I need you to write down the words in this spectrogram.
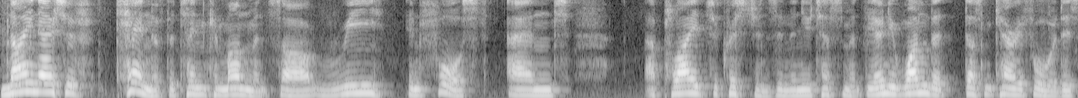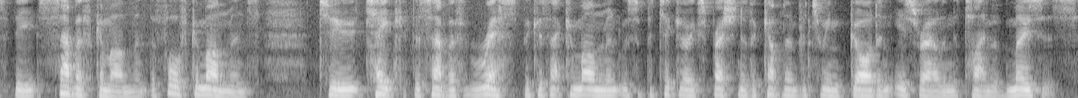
Nine out of ten of the Ten Commandments are reinforced and applied to Christians in the New Testament. The only one that doesn't carry forward is the Sabbath commandment, the fourth commandment to take the Sabbath rest, because that commandment was a particular expression of the covenant between God and Israel in the time of Moses.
